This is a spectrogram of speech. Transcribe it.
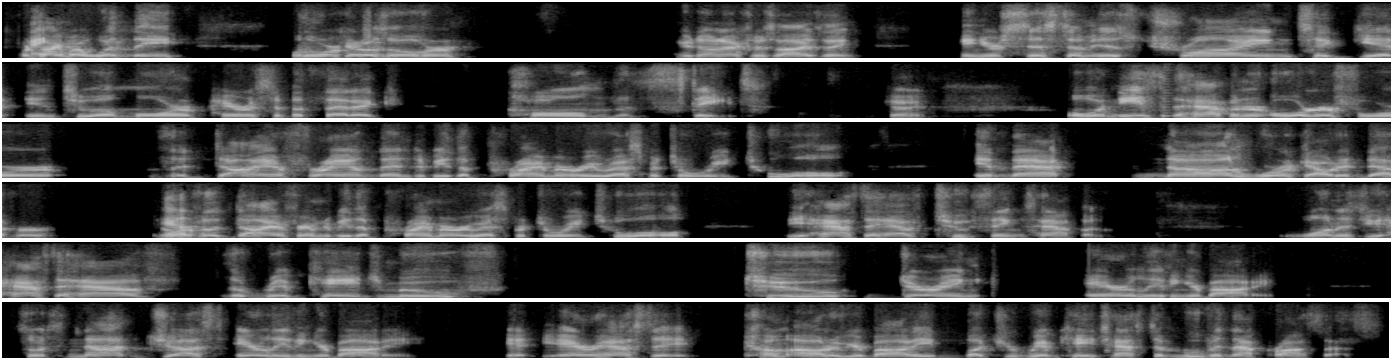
We're talking about when the when the workout is over you're done exercising, and your system is trying to get into a more parasympathetic, calmed state. Okay. Well, what needs to happen in order for the diaphragm then to be the primary respiratory tool in that non workout endeavor, in yeah. order for the diaphragm to be the primary respiratory tool, you have to have two things happen. One is you have to have the rib cage move. Two, during air leaving your body. So it's not just air leaving your body. It, air has to come out of your body, but your rib cage has to move in that process.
